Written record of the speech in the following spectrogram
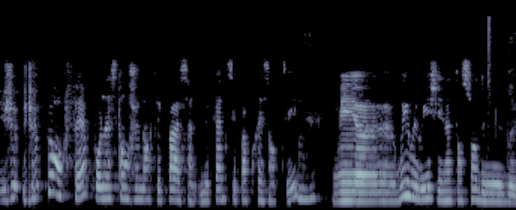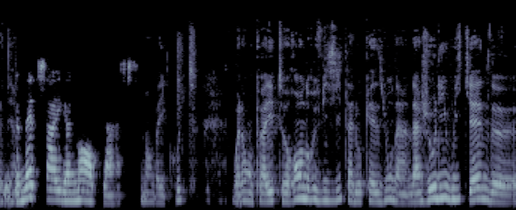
je, je, peux en faire. Pour l'instant, je n'en fais pas. le cas ne s'est pas présenté. Mhm. Mais euh, oui, oui, oui, j'ai l'intention de, de, de, mettre ça également en place. Bon, bah écoute, voilà, on peut aller te rendre visite à l'occasion d'un joli week-end euh,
